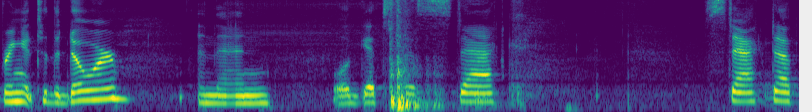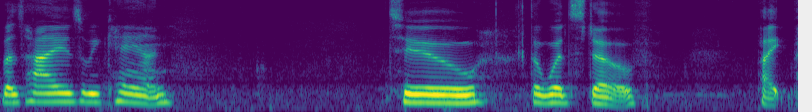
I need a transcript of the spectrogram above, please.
bring it to the door, and then we'll get this stack stacked up as high as we can to the wood stove pipe.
